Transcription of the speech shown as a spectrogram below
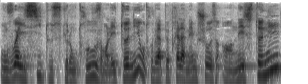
On voit ici tout ce que l'on trouve en Lettonie. On trouve à peu près la même chose en Estonie.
